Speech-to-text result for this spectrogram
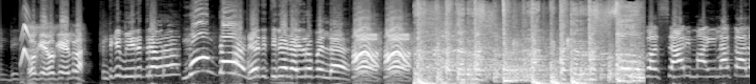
అండి. ఓకే ఓకే వెళ్ళరా. ఇంతకీ మీరిద్దరు ఎవరు మూంగ్ దాల్ ఏది తినేది ఐదు రూపాయలదా? ఇంకోసారి మా ఇలాకాల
